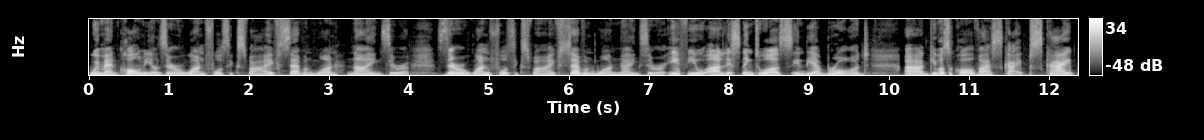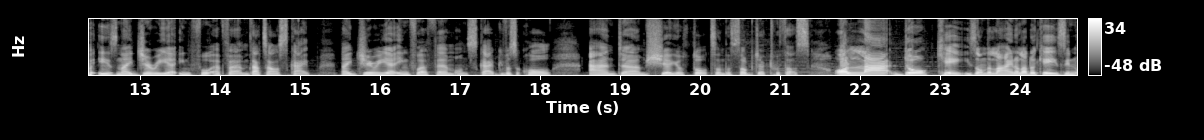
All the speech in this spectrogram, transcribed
Women, call me on 01465 7190. 01465 7190. If you are listening to us in the abroad, uh, give us a call via Skype. Skype is Nigeria Info FM. That's our Skype. Nigeria Info FM on Skype. Give us a call and um, share your thoughts on the subject with us. Oladoke is on the line. Oladoke is in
